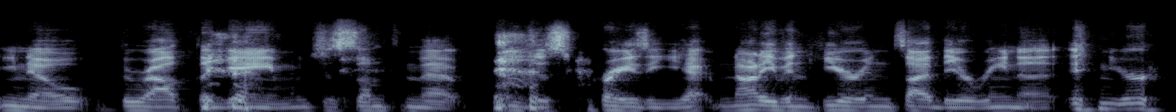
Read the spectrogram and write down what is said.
you know, throughout the game, which is something that is just crazy. Not even here inside the arena, and you're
